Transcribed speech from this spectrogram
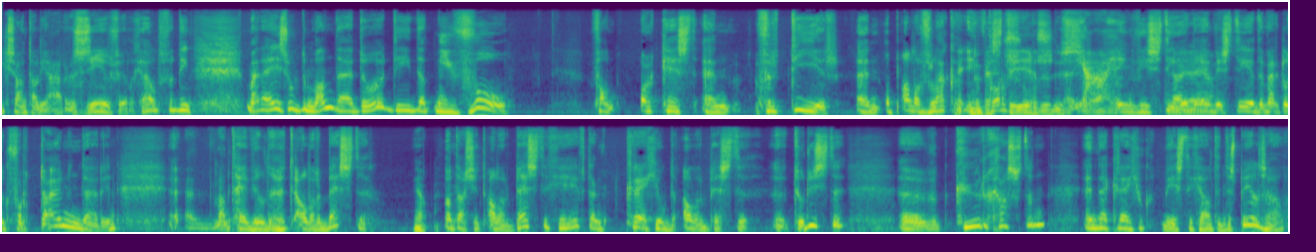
x aantal jaren zeer veel geld verdiend. Maar hij is ook de man daardoor die dat niveau van orkest en vertier en op alle vlakken. Hij de investeerde dus, Ja, ja. hij investeerde, Ja, ja, ja. hij investeerde werkelijk fortuinen daarin. eh, Want hij wilde het allerbeste. Ja. Want als je het allerbeste geeft, dan krijg je ook de allerbeste eh, toeristen, eh, kuurgasten. En dan krijg je ook het meeste geld in de speelzalen.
